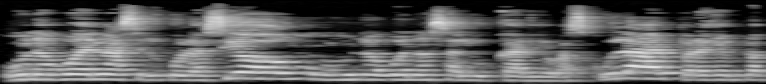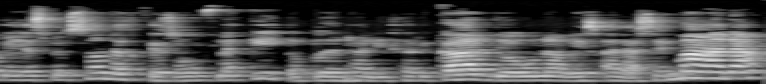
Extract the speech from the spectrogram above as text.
una buena circulación, una buena salud cardiovascular. Por ejemplo, aquellas personas que son flaquitas pueden realizar cardio una vez a la semana,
